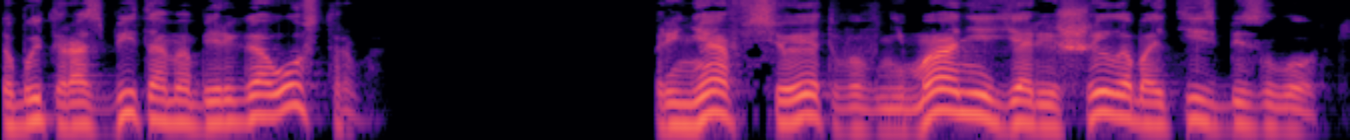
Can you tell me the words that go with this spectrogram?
то быть разбитым о берега острова. Приняв все это во внимание, я решил обойтись без лодки.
